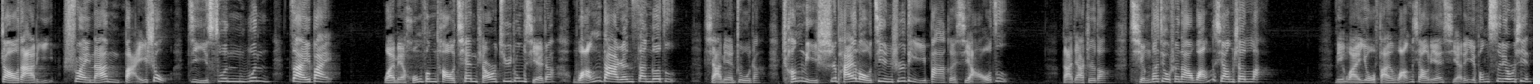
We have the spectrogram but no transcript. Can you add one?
赵大礼率男百寿，祭孙温再拜。”外面红封套签条居中写着“王大人”三个字。下面住着城里石牌楼进士第八个小字，大家知道，请的就是那王乡绅了。另外又烦王孝廉写了一封四六信，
